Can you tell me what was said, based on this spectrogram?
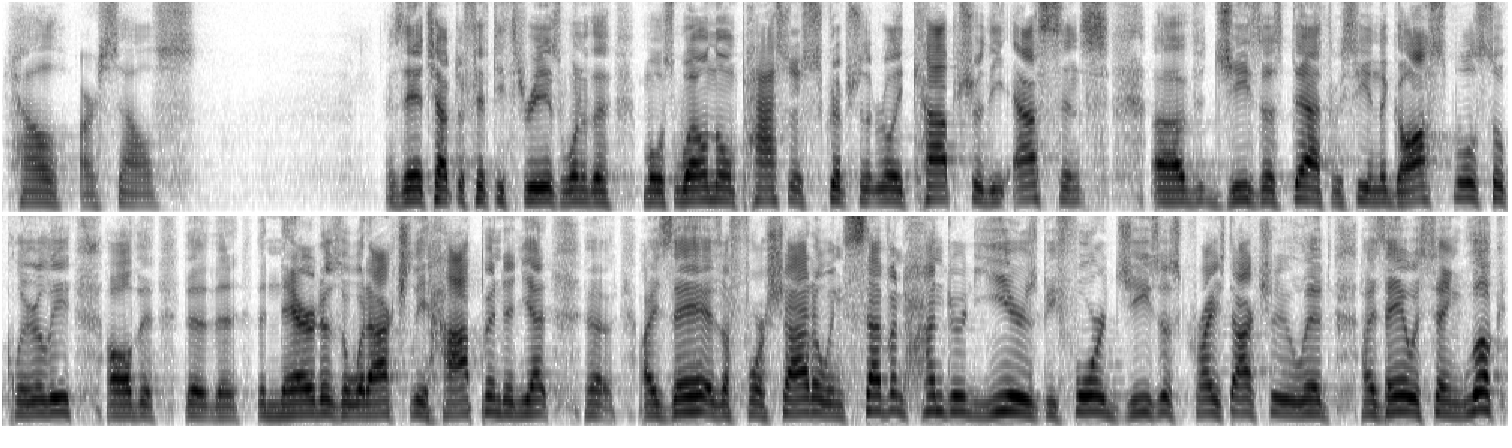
hell ourselves. Isaiah chapter 53 is one of the most well known passages of scripture that really capture the essence of Jesus' death. We see in the Gospels so clearly all the, the, the, the narratives of what actually happened, and yet uh, Isaiah is a foreshadowing 700 years before Jesus Christ actually lived. Isaiah was saying, Look,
